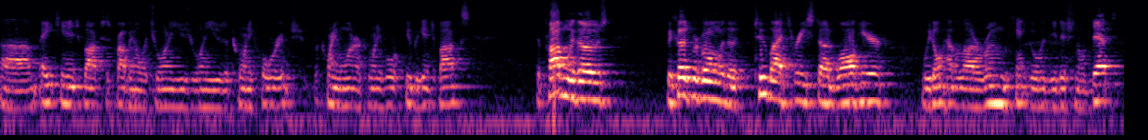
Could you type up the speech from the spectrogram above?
um, 18 inch box is probably not what you want to use. You want to use a 24 inch or 21 or 24 cubic inch box. The problem with those, because we're going with a 2 by 3 stud wall here, we don't have a lot of room, we can't go with the additional depth.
